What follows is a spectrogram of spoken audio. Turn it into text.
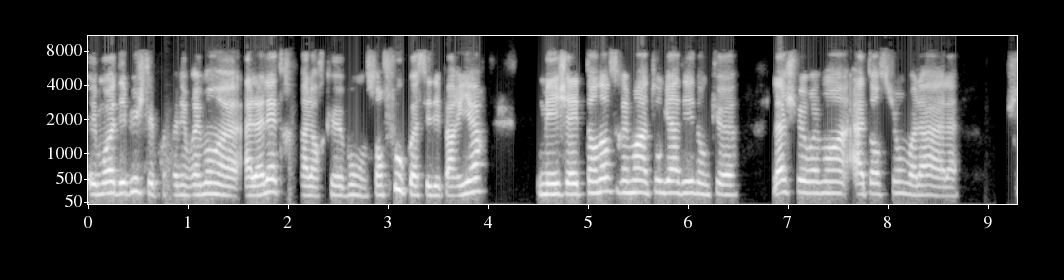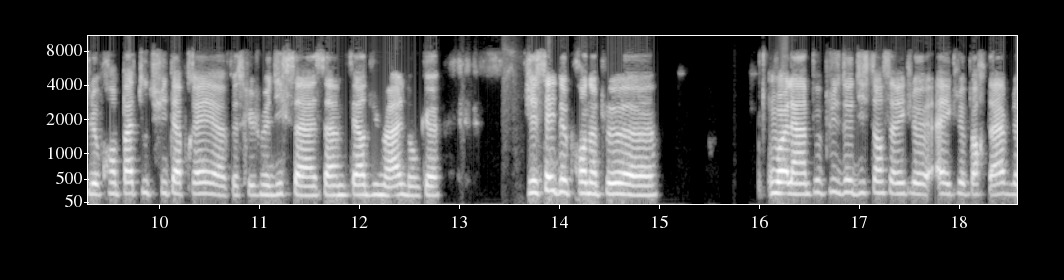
et, moi, au début, je les prenais vraiment euh, à, la lettre, alors que bon, on s'en fout, quoi, c'est des parieurs. Mais j'avais tendance vraiment à tout regarder. Donc euh, là, je fais vraiment attention, voilà. La... Je le prends pas tout de suite après euh, parce que je me dis que ça, ça va me faire du mal. Donc j'essaye de prendre un peu, voilà, un peu plus de distance avec le avec le portable.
